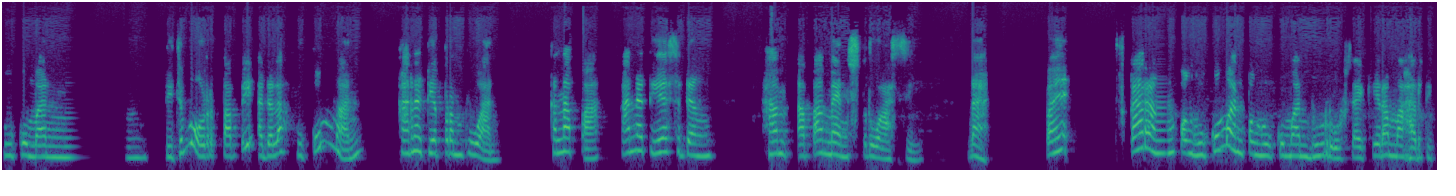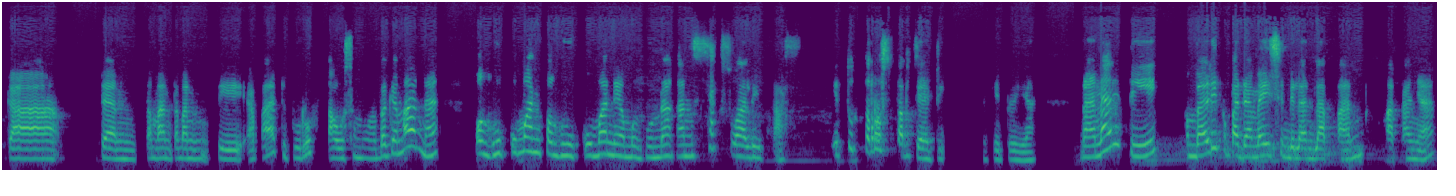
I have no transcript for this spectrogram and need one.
hukuman dijemur, tapi adalah hukuman karena dia perempuan. Kenapa? Karena dia sedang ham, apa menstruasi. Nah, sekarang penghukuman-penghukuman buruh, saya kira Mahardika dan teman-teman di apa di buruh tahu semua bagaimana penghukuman-penghukuman yang menggunakan seksualitas itu terus terjadi begitu ya. Nah, nanti kembali kepada Mei 98 makanya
